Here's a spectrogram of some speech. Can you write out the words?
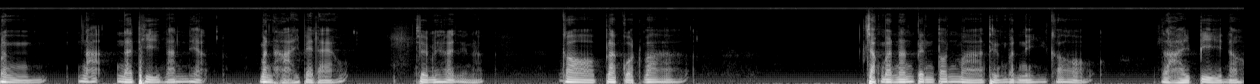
มันณนาทีนั้นเนี่ย มันหายไปแล้ว ใช่ไหมฮะอย่างนั้นก็ปรากฏว่า จากวันนั้นเป็นต้นมาถึงวันนี้ก็หลายปีเนาะ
